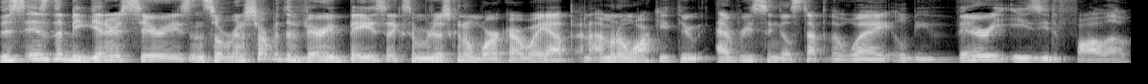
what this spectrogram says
This is the beginner series. And so we're gonna start with the very basics and we're just gonna work our way up. And I'm gonna walk you through every single step of the way. It'll be very easy to follow.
